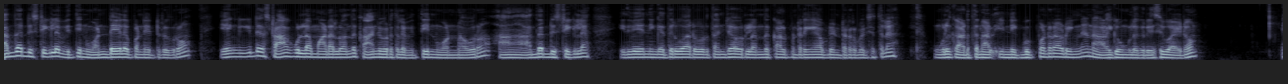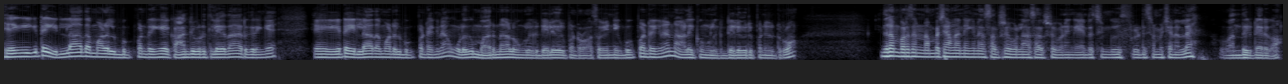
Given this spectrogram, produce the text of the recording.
அதர் டிஸ்ட்ரிக்டில் வித்தின் ஒன் டேயில் பண்ணிகிட்டு இருக்கிறோம். எங்ககிட்ட ஸ்டாக் உள்ள மாடல் வந்து காஞ்சிபுரத்தில் வித்தின் ஒன் ஹவரும் அதர் டிஸ்ட்ரிக்டில் இதுவே நீங்கள் திருவாரூர் தஞ்சாவூர்லேருந்து கால் பண்ணுறீங்க அப்படின்ற பட்சத்தில் உங்களுக்கு அடுத்த நாள் இன்றைக்கி புக் பண்ணுறோம் அப்படின்னா நாளைக்கு உங்களுக்கு ரிசீவ் ஆகிடும் எங்ககிட்ட இல்லாத மாடல் புக் பண்ணுறீங்க காஞ்சிபுரத்திலே தான் இருக்கிறீங்க. எங்ககிட்ட இல்லாத மாடல் புக் பண்ணுறீங்கன்னா உங்களுக்கு மறுநாள் உங்களுக்கு டெலிவரி பண்ணுறோம் ஸோ இன்றைக்கி புக் பண்ணுறீங்கன்னா நாளைக்கு உங்களுக்கு டெலிவரி பண்ணி விட்ருவோம் இதெல்லாம் பர்சன் நம்ம சேனல் நீங்கள் சப்ஸ்கிரைப் பண்ணலாம் சப்ஸ்கிரைப் பண்ணுங்கள் இன்ட்ரெஸ்டிங் யூஸ் ஃபுல்ஸ் நம்ம சேனலில் வந்துகிட்டே இருக்கும்.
